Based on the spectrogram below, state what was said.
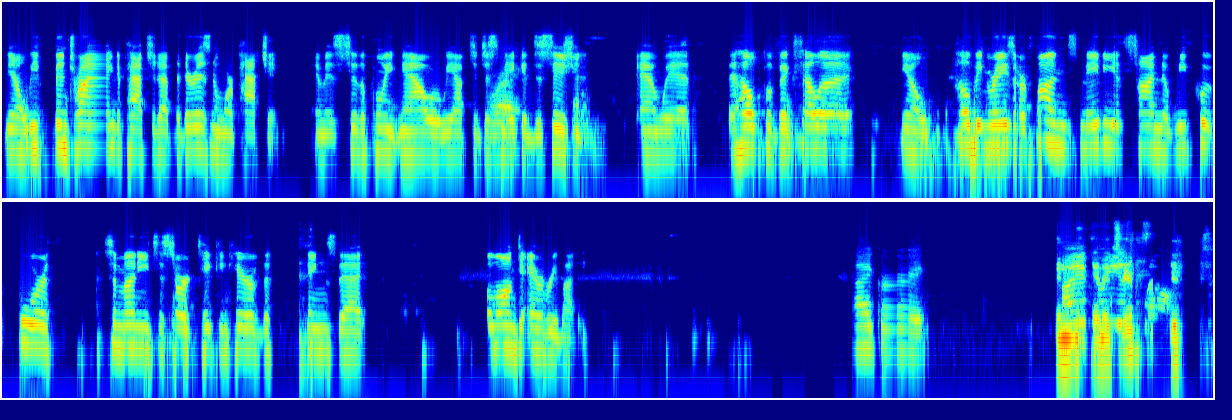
you know, we've been trying to patch it up, but there is no more patching. And it's to the point now where we have to just right. make a decision. And with the help of Excella, you know, helping raise our funds, maybe it's time that we put forth some money to start taking care of the things that belong to everybody. I agree. And, I agree and it's, inf- well. it's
